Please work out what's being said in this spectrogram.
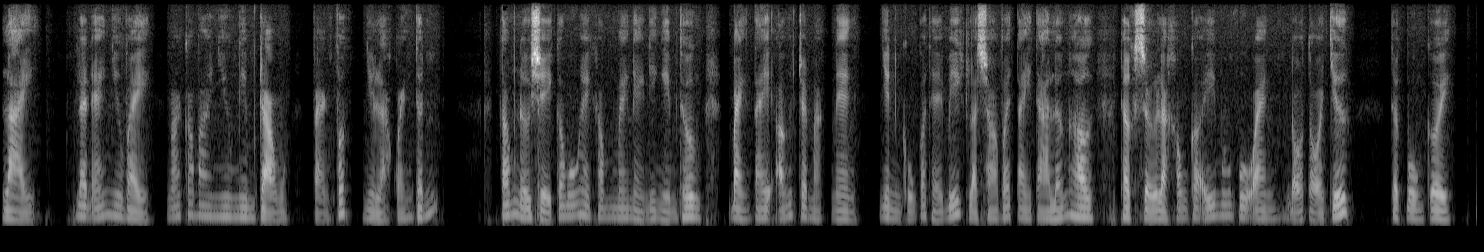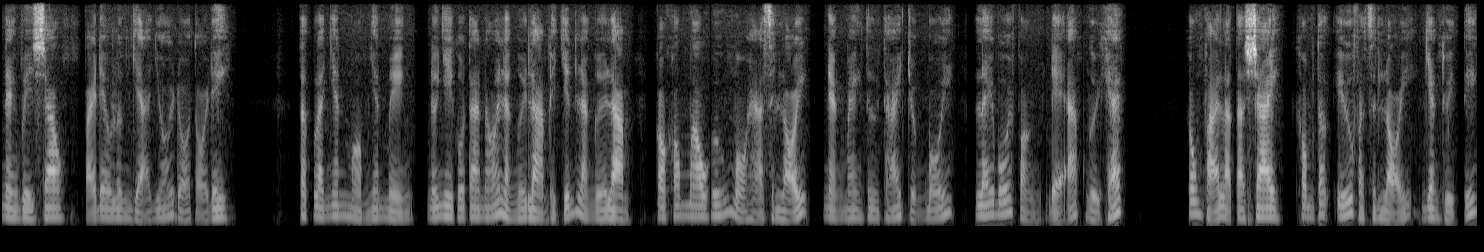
Lại, lên án như vậy, nói có bao nhiêu nghiêm trọng, phản phất như là quán tính. Tống nữ sĩ có muốn hay không mang nàng đi nghiệm thương, bàn tay ấn trên mặt nàng, nhìn cũng có thể biết là so với tay ta lớn hơn, thật sự là không có ý muốn vu oan, đổ tội chứ. Thật buồn cười, nàng vì sao phải đeo lưng giả dối đổ tội đi. Thật là nhanh mồm nhanh miệng, nữ nhi của ta nói là ngươi làm thì chính là ngươi làm, còn không mau hướng mộ hạ xin lỗi, nàng mang tư thái trưởng bối, lấy bối phận để áp người khác. Không phải là ta sai, không tất yếu và xin lỗi, Giang thủy Tiết,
